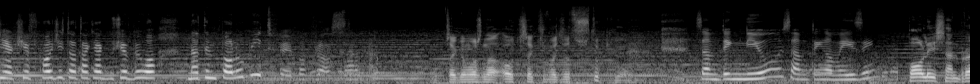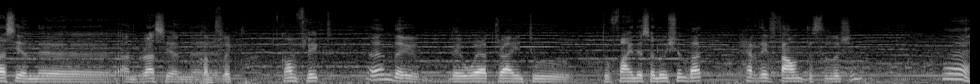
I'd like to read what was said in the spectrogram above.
jak się wchodzi, to tak jakby się było na tym polu bitwy po prostu. czego można oczekiwać od sztuki. something new, something amazing. Polish and Russian uh, and Russian uh, Konflikt. conflict, and they they were trying to to find a solution, but Have they found the solution? uh,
